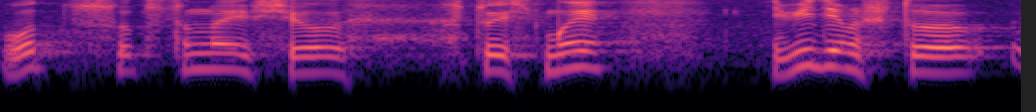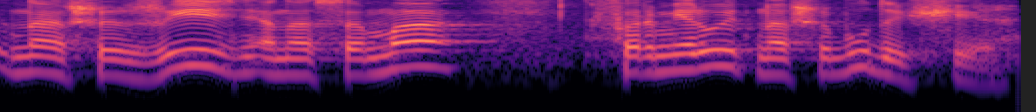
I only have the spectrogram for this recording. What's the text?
Вот, собственно, и все. То есть мы видим, что наша жизнь, она сама формирует наше будущее.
